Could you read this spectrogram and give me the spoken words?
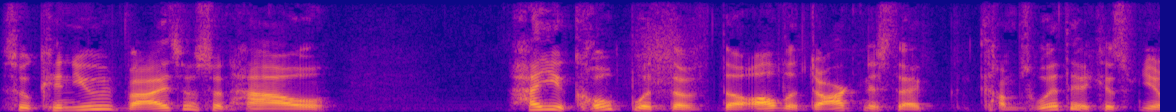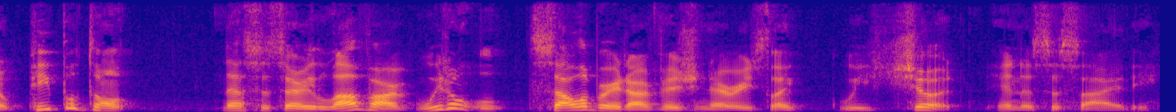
So can you advise us on how? How you cope with the, the all the darkness that comes with it because you know people don't necessarily love our we don't celebrate our visionaries like we should in a society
